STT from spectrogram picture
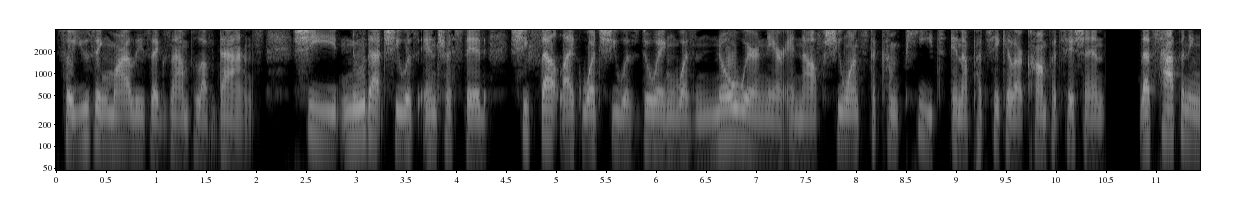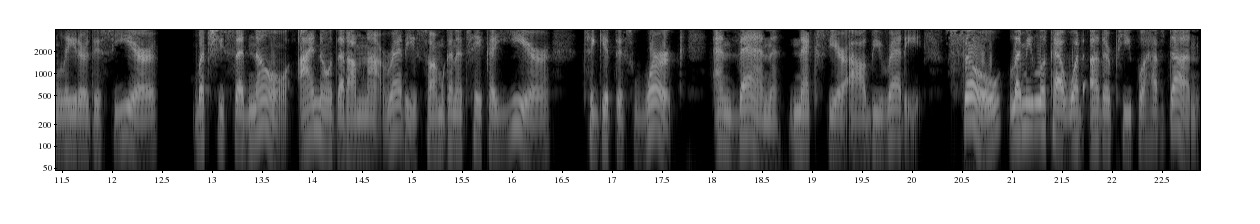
so using Marley's example of dance, she knew that she was interested. She felt like what she was doing was nowhere near enough. She wants to compete in a particular competition that's happening later this year. But she said, no, I know that I'm not ready. So I'm going to take a year to get this work. And then next year I'll be ready. So let me look at what other people have done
